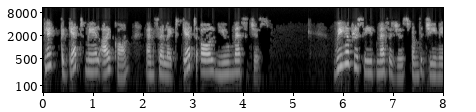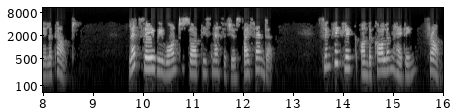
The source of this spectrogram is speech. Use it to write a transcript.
Click the Get Mail icon and select Get All New Messages. We have received messages from the Gmail account. Let's say we want to sort these messages by sender. Simply click on the column heading From.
